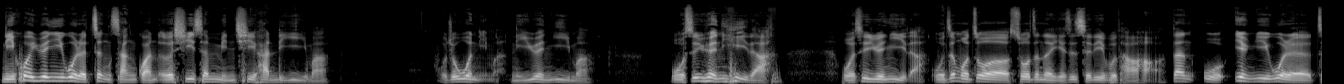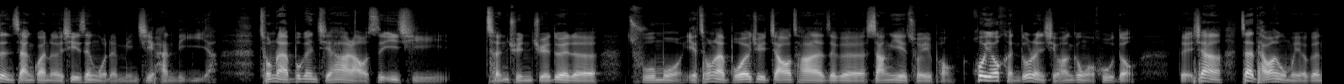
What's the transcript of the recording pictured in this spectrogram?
你会愿意为了正三观而牺牲名气和利益吗？我就问你嘛，你愿意吗？我是愿意的，我是愿意的。我这么做，说真的也是吃力不讨好，但我愿意为了正三观而牺牲我的名气和利益啊！从来不跟其他的老师一起。成群绝对的出没，也从来不会去交叉的这个商业吹捧，会有很多人喜欢跟我互动。对，像在台湾，我们有个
